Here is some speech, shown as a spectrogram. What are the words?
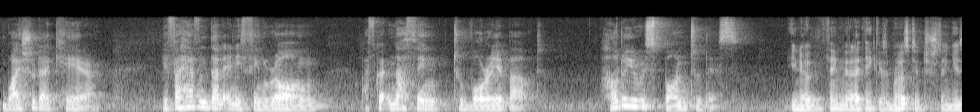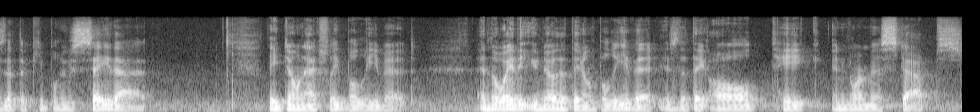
Why should I care? If I haven't done anything wrong, I've got nothing to worry about. How do you respond to this? You know, the thing that I think is most interesting is that the people who say that, they don't actually believe it. And the way that you know that they don't believe it is that they all take enormous steps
